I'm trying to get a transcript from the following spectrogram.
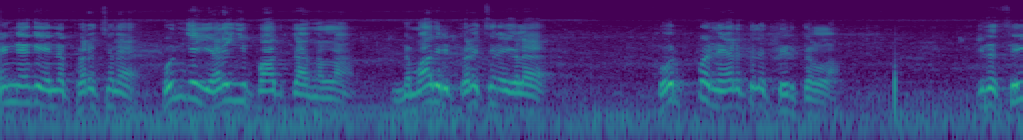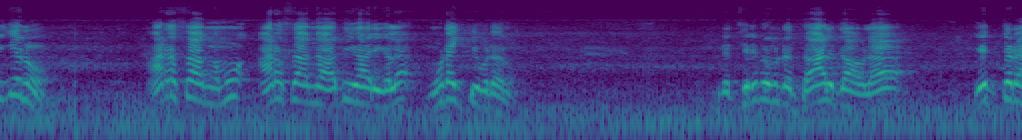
எங்கெங்க என்ன பிரச்சனை? கொஞ்சம் இறங்கி பார்த்துட்டாங்கலாம் இந்த மாதிரி பிரச்சனைகளை சொற்ப நேரத்தில் தீர்த்திடலாம். இதை செய்யணும். அரசாங்கமும் அரசாங்க அதிகாரிகளை முடக்கி விடணும். இந்த திருப்பங்குன்றம் தாலுகாவில் எத்தனை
